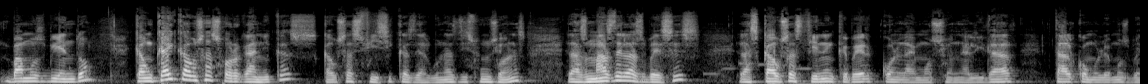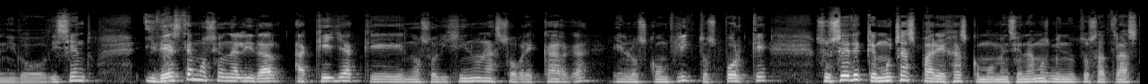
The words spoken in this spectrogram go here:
vamos viendo que aunque hay causas orgánicas, causas físicas de algunas disfunciones, las más de las veces las causas tienen que ver con la emocionalidad, tal como lo hemos venido diciendo. Y de esta emocionalidad, aquella que nos origina una sobrecarga en los conflictos, porque sucede que muchas parejas, como mencionamos minutos atrás,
